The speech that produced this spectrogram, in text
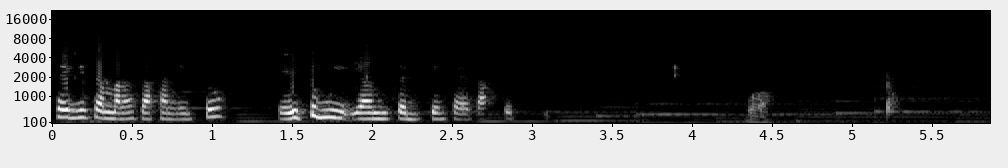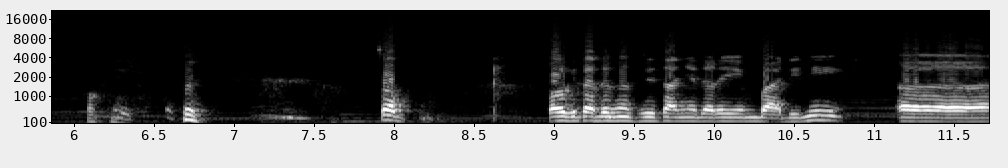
saya bisa merasakan itu. Ya itu yang bisa bikin saya takut. Oke. Sob, kalau kita dengar ceritanya dari Mbak Dini, eh,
